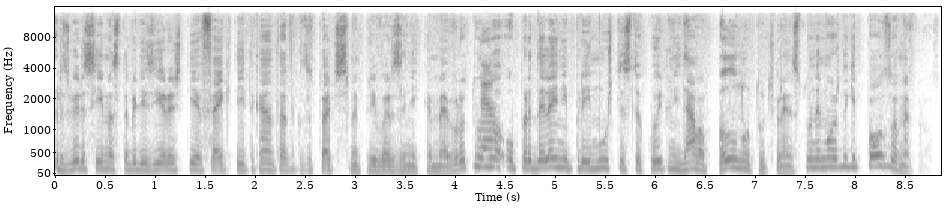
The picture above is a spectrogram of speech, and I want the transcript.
разбира се, има стабилизиращи ефекти и така нататък за това, че сме привързани към еврото, да. но определени преимущества, които ни дава пълното членство, не може да ги ползваме просто.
